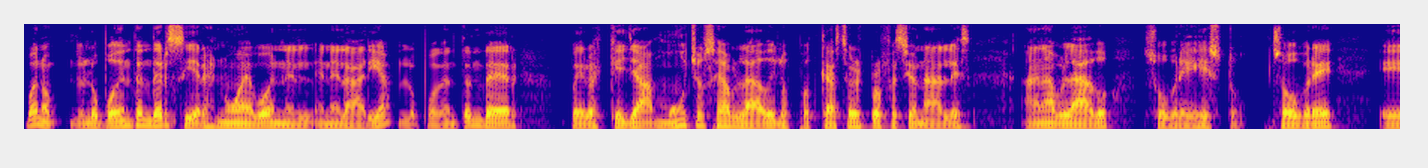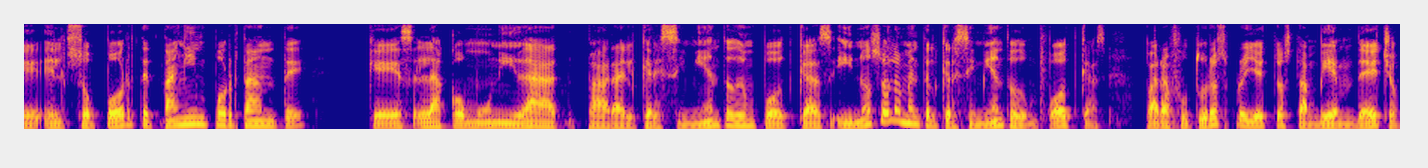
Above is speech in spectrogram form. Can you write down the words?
bueno, lo puedo entender si eres nuevo en el, en el área, lo puedo entender, pero es que ya mucho se ha hablado y los podcasters profesionales han hablado sobre esto, sobre eh, el soporte tan importante que es la comunidad para el crecimiento de un podcast y no solamente el crecimiento de un podcast, para futuros proyectos también. De hecho,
